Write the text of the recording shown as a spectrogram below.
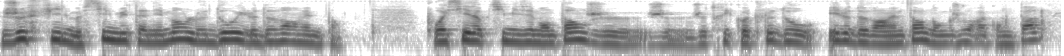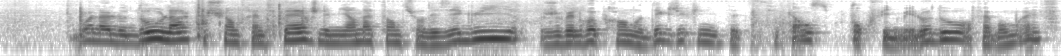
je filme simultanément le dos et le devant en même temps. Pour essayer d'optimiser mon temps, je, tricote le dos et le devant en même temps, donc je ne vous raconte pas. Voilà le dos là que je suis en train de faire, je l'ai mis en attente sur des aiguilles, je vais le reprendre dès que j'ai fini cette séquence pour filmer le dos, enfin bon bref.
